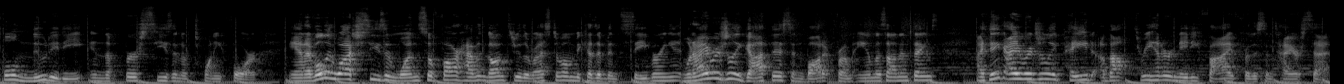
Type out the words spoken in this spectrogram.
full nudity in the first season of 24. And I've only watched season one so far, haven't gone through the rest of them because I've been savoring it. When I originally got this and bought it from Amazon and things, I think I originally paid about 385 for this entire set.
